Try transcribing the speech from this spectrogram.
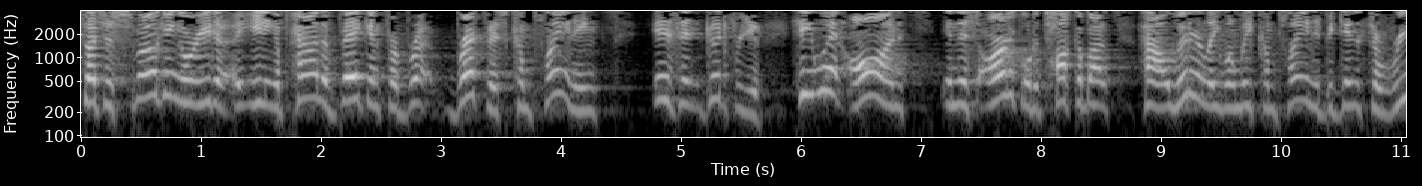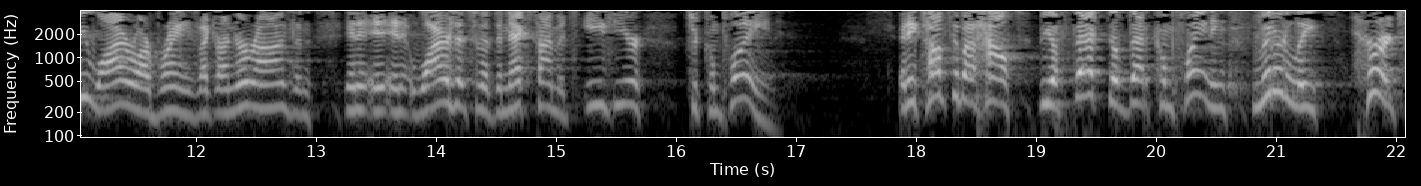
Such as smoking or eat a, eating a pound of bacon for bre- breakfast, complaining isn't good for you. He went on in this article to talk about how literally when we complain, it begins to rewire our brains, like our neurons, and, and, it, and it wires it so that the next time it's easier to complain. And he talked about how the effect of that complaining literally hurts,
